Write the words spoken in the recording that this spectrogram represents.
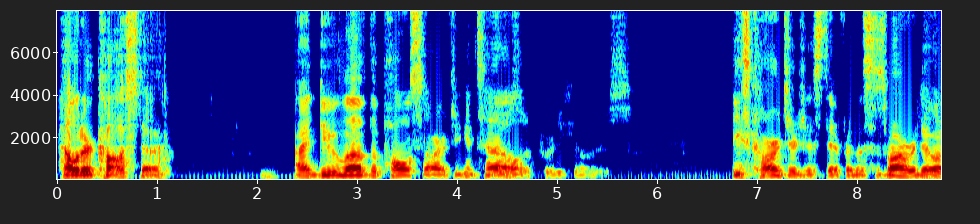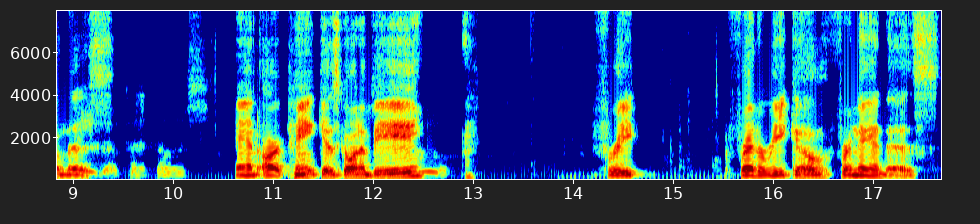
Helder Costa. I do love the Pulsar, if you can Those tell. are pretty colors. These cards are just different. This is why we're doing this. Rainbow Kind of colors. And our pink is going to be Freak Frederico Fernandez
